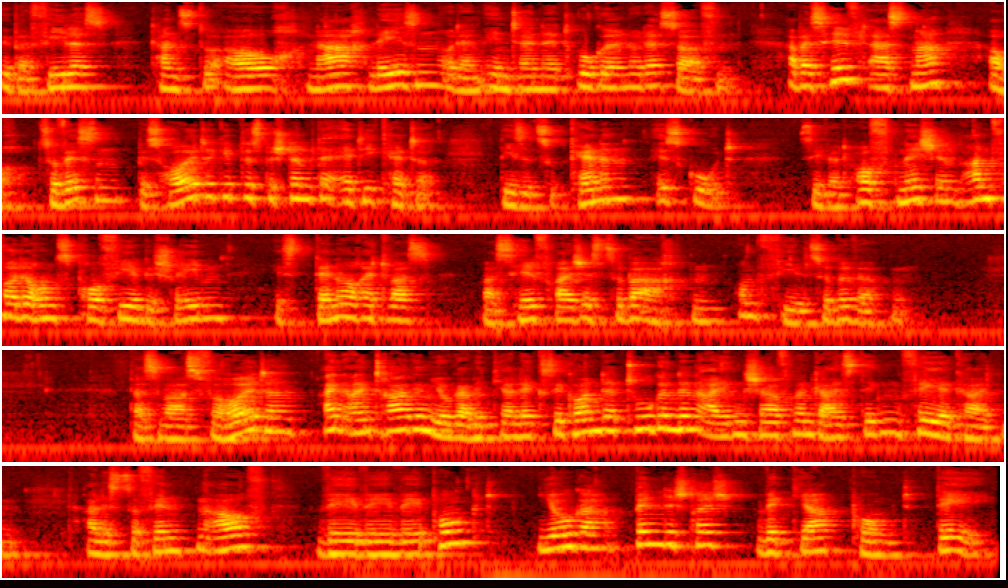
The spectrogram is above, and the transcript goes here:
Über vieles kannst du auch nachlesen oder im Internet googeln oder surfen. Aber es hilft erstmal auch zu wissen, bis heute gibt es bestimmte Etikette. Diese zu kennen ist gut. Sie wird oft nicht im Anforderungsprofil geschrieben, ist dennoch etwas, was hilfreich ist zu beachten, um viel zu bewirken. Das war's für heute. Ein Eintrag im Yoga Vidya Lexikon der Tugenden, Eigenschaften und geistigen Fähigkeiten. Alles zu finden auf www.yoga-vidya.de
